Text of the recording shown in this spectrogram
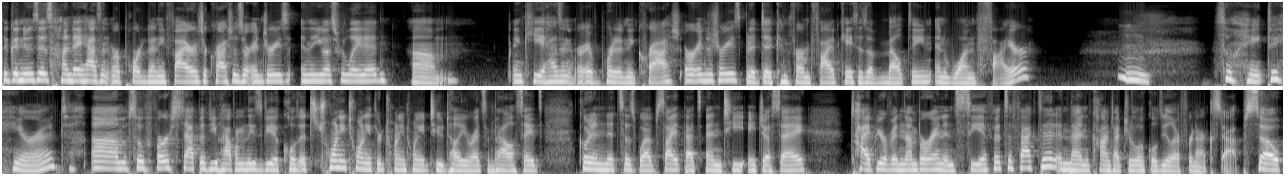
The good news is Hyundai hasn't reported any fires or crashes or injuries in the U.S. related. Um, and Kia hasn't reported any crash or injuries, but it did confirm five cases of melting and one fire. So hate to hear it. Um, so first step, if you have one of these vehicles, it's 2020 through 2022 Tellurides and Palisades. Go to NHTSA's website. That's NTHSA. Type your VIN number in and see if it's affected, and then contact your local dealer for next steps. So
